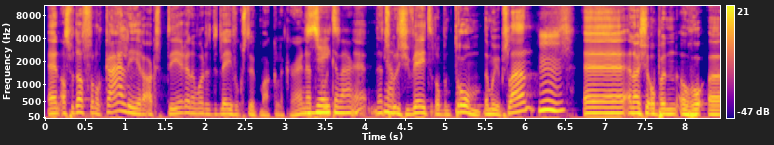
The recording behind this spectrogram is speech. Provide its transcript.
En als we dat van elkaar leren accepteren, dan wordt het het leven ook een stuk makkelijker. Hè? Net zo Zeker goed, waar. Hè? Net Ja. goed als je weet dat op een trom, dan moet je op slaan. Mhm. Eh, en als je op een, eh,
